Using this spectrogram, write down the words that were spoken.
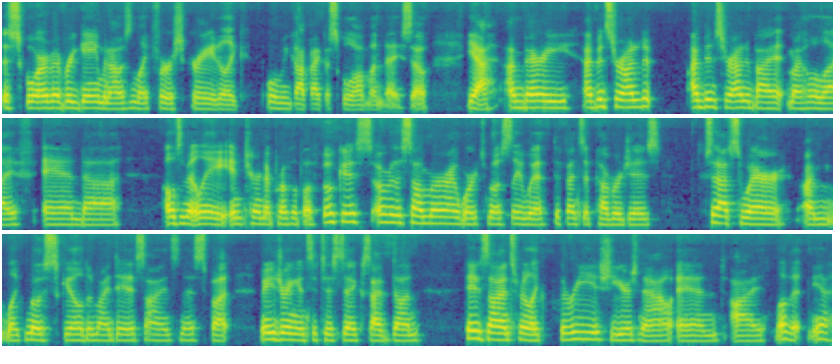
the score of every game when I was in like first grade, like when we got back to school on Monday. So yeah, I'm very I've been surrounded I've been surrounded by it my whole life and uh ultimately interned at Pro Football Focus over the summer. I worked mostly with defensive coverages. So that's where I'm like most skilled in my data science scienceness, but majoring in statistics, I've done data science for like three ish years now and I love it. Yeah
